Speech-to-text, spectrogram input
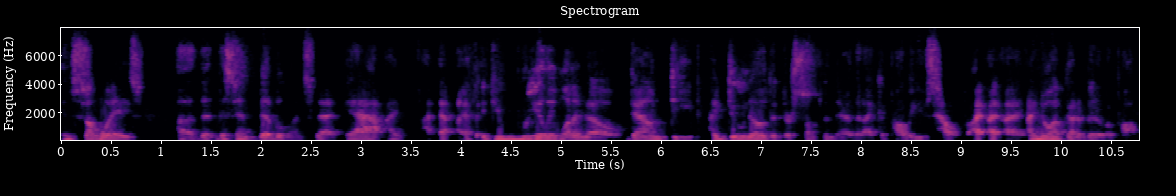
in some ways uh, the, this ambivalence that yeah I, I, if you really want to know down deep i do know that there's something there that i could probably use help I, I i know i've got a bit of a problem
